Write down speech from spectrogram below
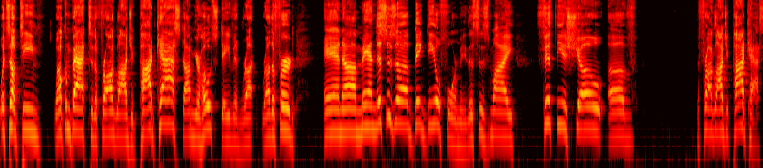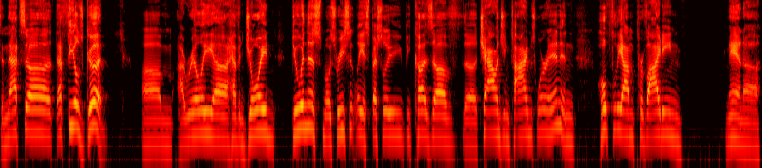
What's up, team? Welcome back to the Froglogic podcast. I'm your host, David Rut Rutherford. And uh, man, this is a big deal for me. This is my 50th show of the Froglogic podcast, and that's uh, that feels good. Um, I really uh, have enjoyed doing this most recently, especially because of the challenging times we're in, and hopefully, I'm providing, man, uh,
